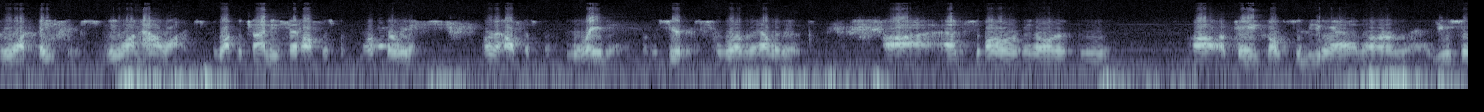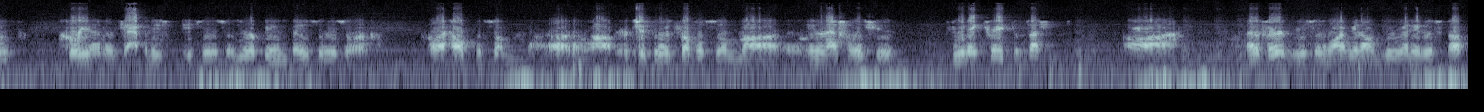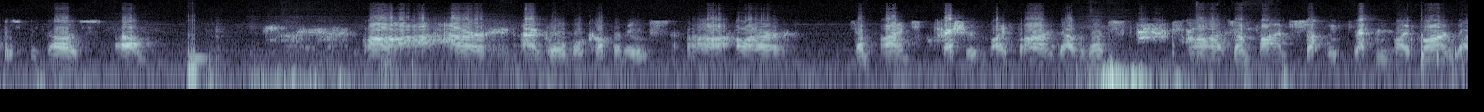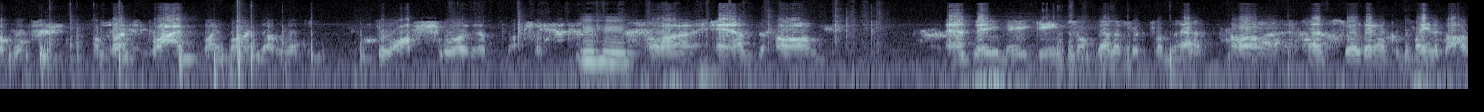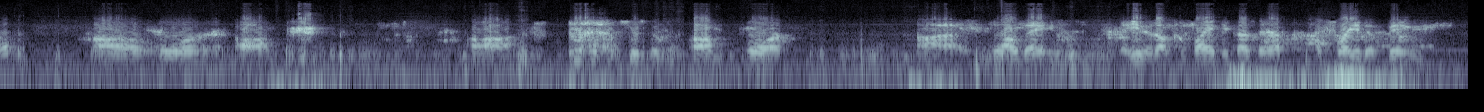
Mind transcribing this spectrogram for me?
We want bases. We want allies. We want the Chinese to help us with North Koreans, or to help us with the Iranians, or the Syrians, or whoever the hell it is. Uh, and so, in order to uh, obtain votes in the UN, or use of Korean or Japanese bases, or European bases, or, or help with some uh, uh, particularly troublesome uh, international issue, we make trade concessions. Uh, and the third reason why we don't do any of this stuff is because um, our our global companies uh, are sometimes pressured by foreign governments, uh, sometimes subtly threatened by foreign governments, sometimes bribed by foreign governments to offshore their production. Mm-hmm. Uh, and um, and they may gain some benefit from that, uh, and so they don't complain about it, uh, or um, uh, excuse me, um, or uh, you know they they because they're afraid of being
